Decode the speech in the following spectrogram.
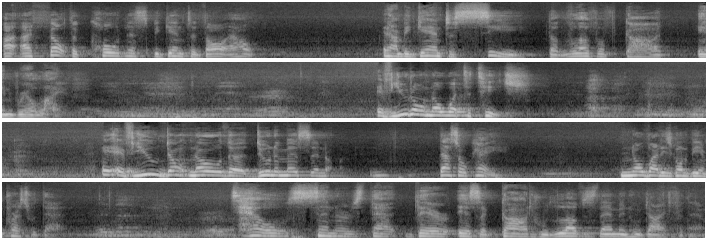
I, I felt the coldness begin to thaw out. And I began to see the love of God in real life. If you don't know what to teach, if you don't know the dunamis, and that's okay. Nobody's going to be impressed with that. Tell sinners that there is a God who loves them and who died for them.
